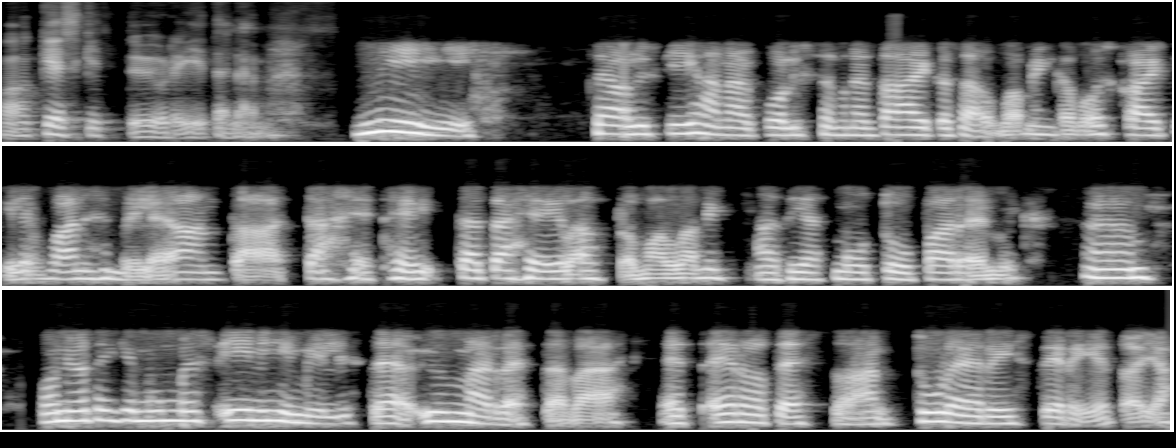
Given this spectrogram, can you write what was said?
vaan keskittyy riitelemään? Niin, se olisikin ihanaa, kun olisi sellainen taikasauva, minkä voisi kaikille vanhemmille antaa, että, että hei, tätä heilauttamalla niin asiat muuttuu paremmiksi. On jotenkin mun mielestä inhimillistä ja ymmärrettävää, että erotessaan tulee ristiriitoja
